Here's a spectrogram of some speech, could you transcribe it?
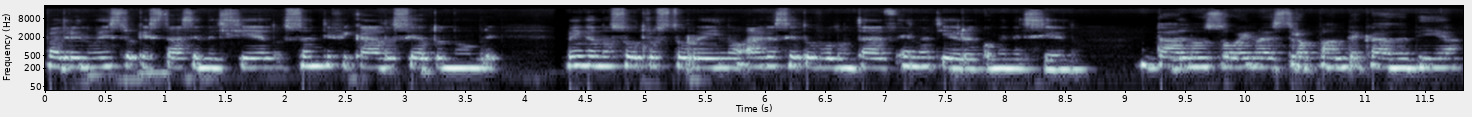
Padre nuestro que estás en el cielo, santificado sea tu nombre Venga a nosotros tu reino, hágase tu voluntad en la tierra como en el cielo. Danos hoy nuestro pan de cada día,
